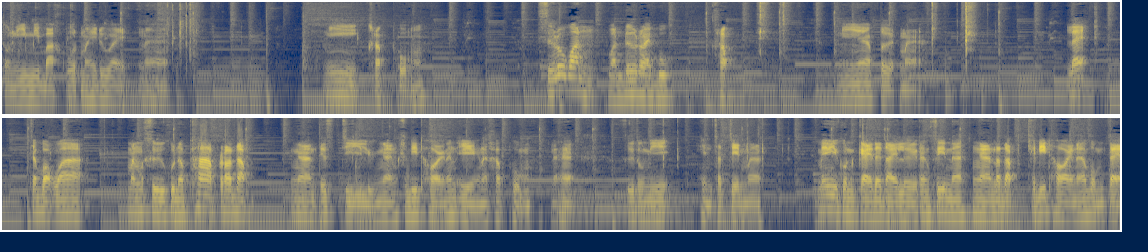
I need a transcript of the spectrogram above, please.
ตรงนี้มีบาร์โค้ดมาให้ด้วยนะฮะนี่ครับผม Zero One Wonder Ride Book ครับ นี่เปิดมา และจะบอกว่ามันคือคุณภาพระดับงาน SG หรืองาน candy toy นั่นเองนะครับผมนะฮะคือตรงนี้เห็นชัดเจนมาก ไม่มีกลไกใดๆเลยทั้งสิ้นนะ งานระดับ candy toy นะผมแต่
